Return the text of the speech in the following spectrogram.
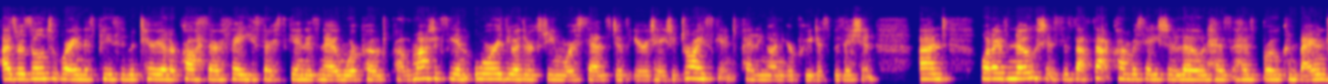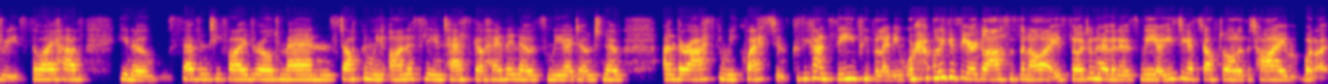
as a result of wearing this piece of material across our face, our skin is now more prone to problematic skin, or the other extreme, more sensitive, irritated, dry skin, depending on your predisposition. And what I've noticed is that that conversation alone has has broken boundaries. So I have, you know, 75 year old men stopping me honestly in Tesco. How they know it's me, I don't know. And they're asking me questions because you can't see people anymore. All you can see are glasses and eyes. So I don't know how they know it's me. I used to get stopped all of the time, but I,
